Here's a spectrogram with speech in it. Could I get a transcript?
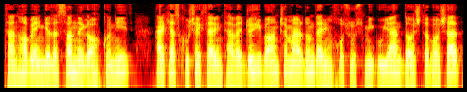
تنها به انگلستان نگاه کنید هر کس کوچکترین توجهی به آنچه مردم در این خصوص می‌گویند داشته باشد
